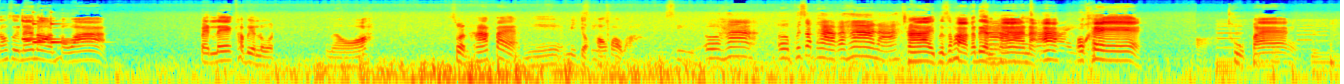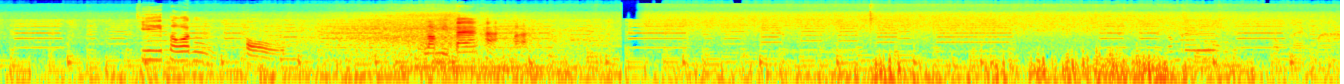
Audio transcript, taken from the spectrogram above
ต้องซื้อแน่นอนเพราะว่าเป็นเลขทะเบียนรถ เนาะส่วนห้าแปดนี้มีเกี่ยวข้องเปล่าวะ สี่เออห้าเออพฤษภาก็ห้านะ ใช่ พฤษภาก็เดือนห้าอ่านะ อะ ใช่ โอเค ถูแป้ง ที่ต้นโพเรามีแป้งค่ะไปลมรื่นลมแรงมาก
